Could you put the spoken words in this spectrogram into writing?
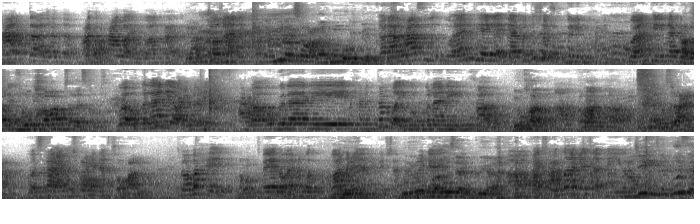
حتى هذا هذا حواي وأنكار جوجي هذا مين يسوي على مو وبي أنا الحاصل قوان كي إذا بدش أشتغلين محمد. قوان كي إذا بدش هذا مو خمام سلا يسقط وأقلاني أو عبد وأقلاني محمد تنوى يقولاني يخاوي يخاوي آه. آه. وسراعنا وسراعنا وسراعنا سومالي سوبحي Pero ano what what na yan? Ruin it. Ruin it. Ah, masya Allah na siya niyo. Ji sambusa.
